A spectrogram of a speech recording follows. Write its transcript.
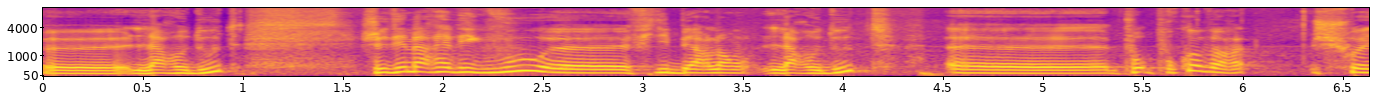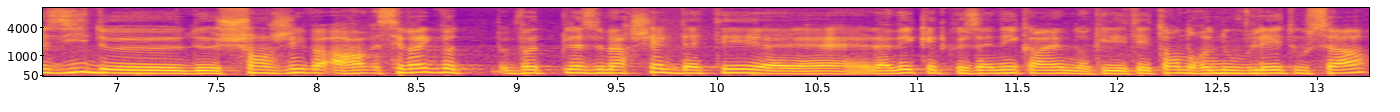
euh, La Redoute. Je démarre avec vous, euh, Philippe Berland, La Redoute. Euh, pourquoi avoir choisi de, changer C'est vrai que votre, votre, place de marché, elle datait, elle avait quelques années quand même, donc il était temps de renouveler tout ça.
